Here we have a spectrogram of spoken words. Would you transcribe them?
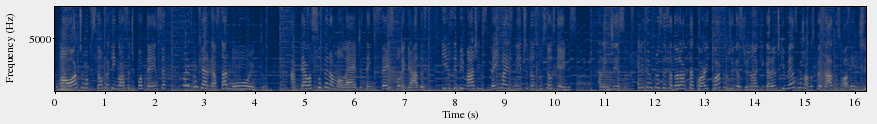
Uma ótima opção para quem gosta de potência, mas não quer gastar muito. A tela Super AMOLED tem 6 polegadas e exibe imagens bem mais nítidas dos seus games. Além disso, ele tem um processador octa-core e 4 GB de RAM que garante que mesmo jogos pesados rodem de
